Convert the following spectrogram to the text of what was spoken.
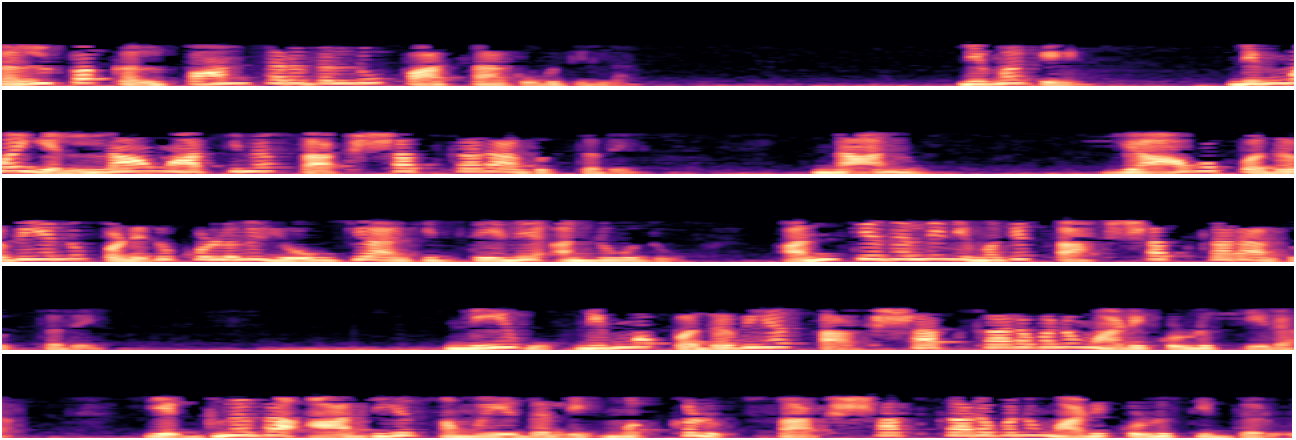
ಕಲ್ಪ ಕಲ್ಪಾಂತರದಲ್ಲೂ ಪಾಸ್ ಆಗುವುದಿಲ್ಲ ನಿಮಗೆ ನಿಮ್ಮ ಎಲ್ಲಾ ಮಾತಿನ ಸಾಕ್ಷಾತ್ಕಾರ ಆಗುತ್ತದೆ. ನಾನು ಯಾವ ಪದವಿಯನ್ನು ಪಡೆದುಕೊಳ್ಳಲು ಯೋಗ್ಯ ಆಗಿದ್ದೇನೆ ಅನ್ನುವುದು ಅಂತ್ಯದಲ್ಲಿ ನಿಮಗೆ ಸಾಕ್ಷಾತ್ಕಾರ ಆಗುತ್ತದೆ. ನೀವು ನಿಮ್ಮ ಪದವಿಯ ಸಾಕ್ಷಾತ್ಕಾರವನ್ನು ಮಾಡಿಕೊಳ್ಳುತ್ತೀರಾ? ಯಜ್ಞದ ಆದಿಯ ಸಮಯದಲ್ಲಿ ಮಕ್ಕಳು ಸಾಕ್ಷಾತ್ಕಾರವನ್ನು ಮಾಡಿಕೊಳ್ಳುತ್ತಿದ್ದರು.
